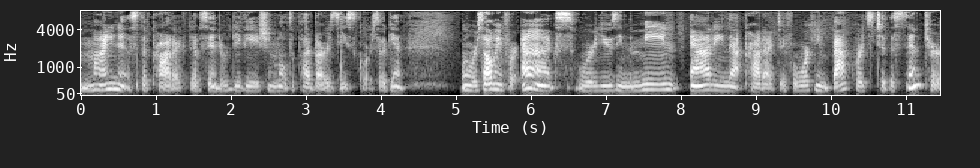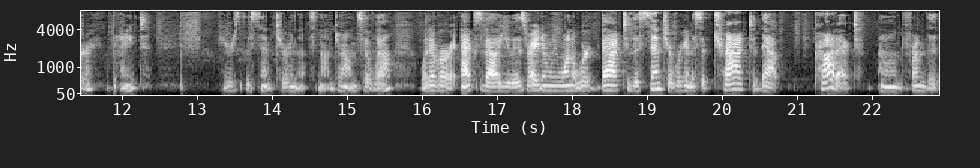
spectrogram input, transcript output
minus the product of standard deviation multiplied by our z-score. So again, when we're solving for x, we're using the mean, adding that product. If we're working backwards to the center, right, Here's the center, and that's not drawn so well. Whatever our x value is, right? And we want to work back to the center. We're going to subtract that product um, from the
